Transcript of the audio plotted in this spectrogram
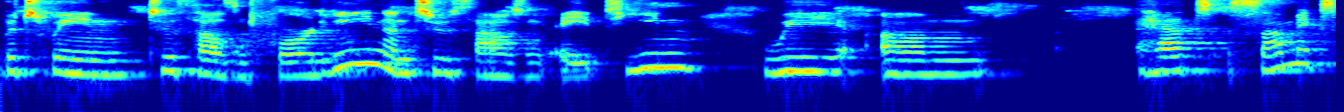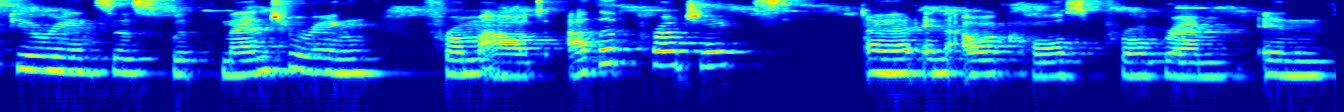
between 2014 and 2018, we um, had some experiences with mentoring from our other projects uh, in our course program in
